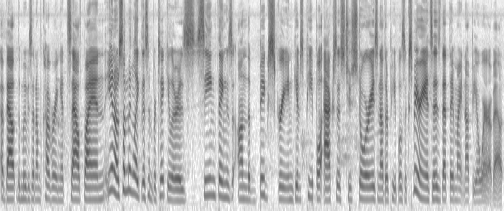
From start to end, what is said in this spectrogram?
about the movies that I'm covering at South by, and you know, something like this in particular, is seeing things on the big screen gives people access to stories and other people's experiences that they might not be aware about.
